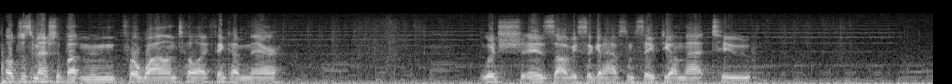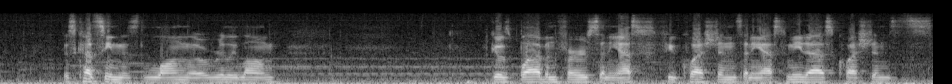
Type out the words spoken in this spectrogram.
I'll just mash the button for a while until I think I'm there. Which is obviously going to have some safety on that too. This cutscene is long though, really long. He goes blabbing first, then he asks a few questions, then he asks me to ask questions.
